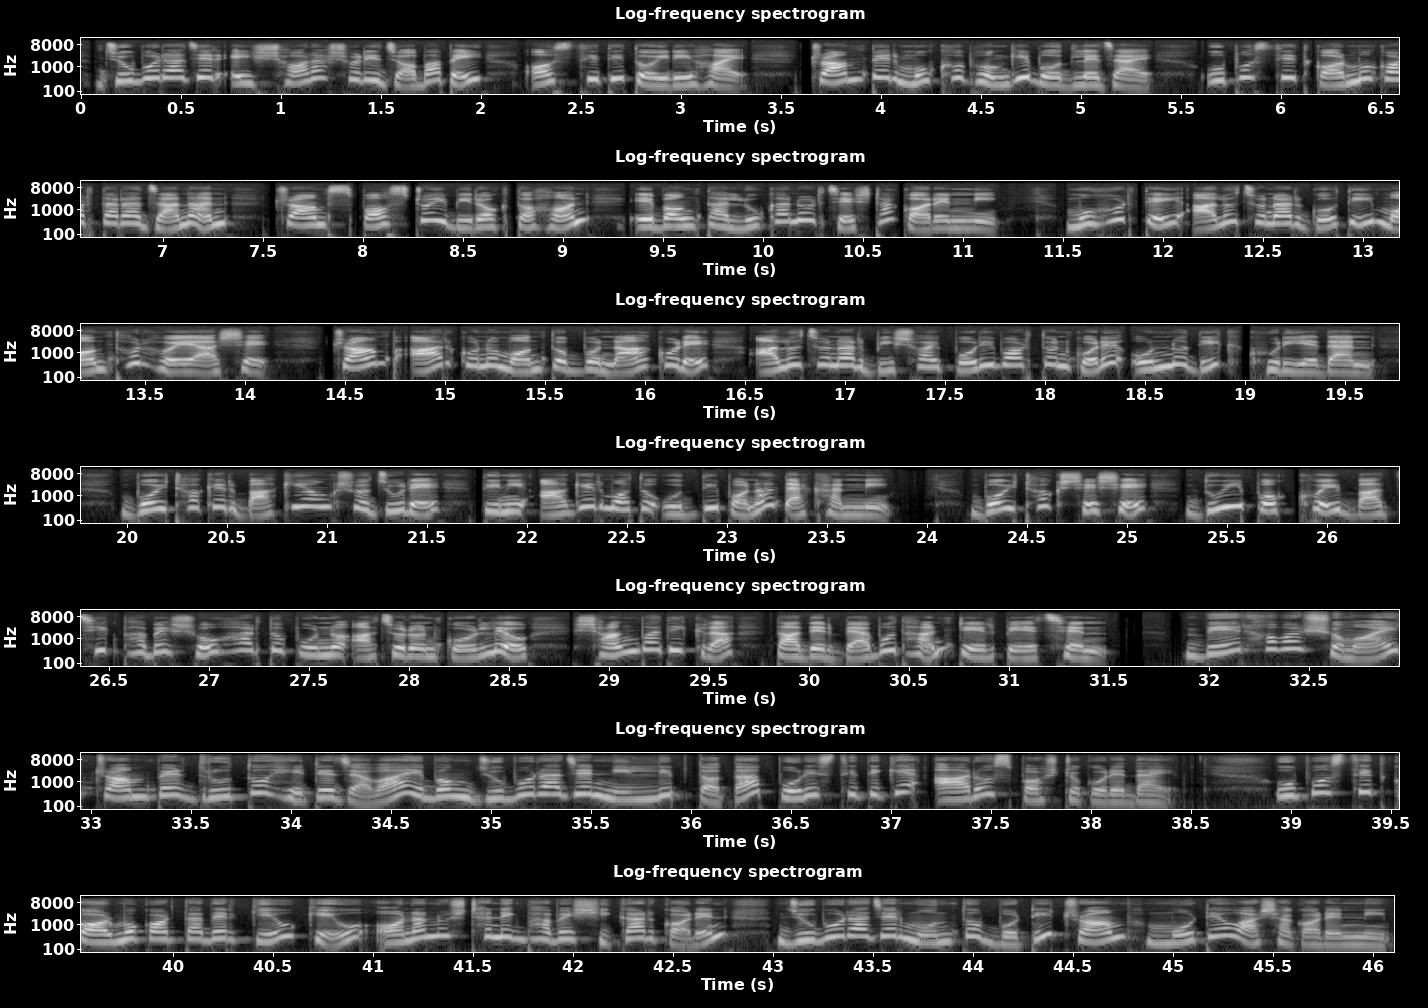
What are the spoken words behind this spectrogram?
যুবরাজের এই সরাসরি জবাবেই অস্থিতি তৈরি হয়। ট্রাম্পের মুখভঙ্গি বদলে যায়। উপস্থিত কর্মকর্তারা জানান, ট্রাম্প স্পষ্টই বিরক্ত হন এবং তা লুকানোর চেষ্টা করেননি। মুহূর্তেই আলোচনার গতি মন্থর হয়ে আসে। ট্রাম্প আর কোনো মন্তব্য না করে আলোচনার বিষয় পরিবর্তন করে অন্য দিক ঘুরিয়ে দেন। বৈঠকের বাকি অংশ জুড়ে তিনি আগের মতো উদ্দীপনা দেখাননি। বৈঠক শেষে দুই পক্ষই বাহ্যিকভাবে সৌহার্দ্যপূর্ণ আচরণ করলেও সাংবাদিকরা তাদের ব্যবধান টের পেয়েছেন। বের হওয়ার সময় ট্রাম্পের দ্রুত হেঁটে যাওয়া এবং যুবরাজের নির্লিপ্ততা পরিস্থিতিকে আরও স্পষ্ট করে দেয়। উপস্থিত কর্মকর্তাদের কেউ কেউ অনানুষ্ঠানিকভাবে স্বীকার করেন যুবরাজের মন্তব্যটি ট্রাম্প মোটেও আশা করেননি।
